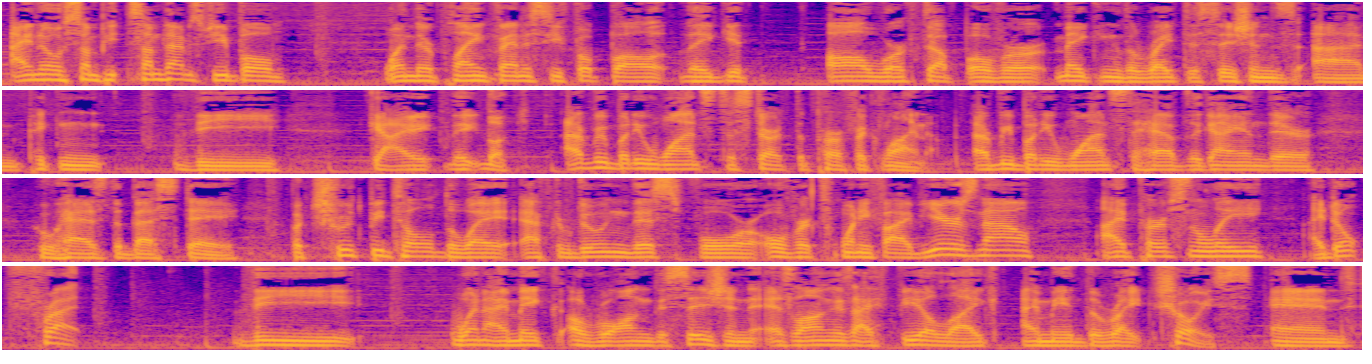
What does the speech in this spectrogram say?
I know some sometimes people when they're playing fantasy football they get all worked up over making the right decisions on picking the guy. They look. Everybody wants to start the perfect lineup. Everybody wants to have the guy in there who has the best day. But truth be told, the way after doing this for over 25 years now, I personally I don't fret the when I make a wrong decision as long as I feel like I made the right choice. And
